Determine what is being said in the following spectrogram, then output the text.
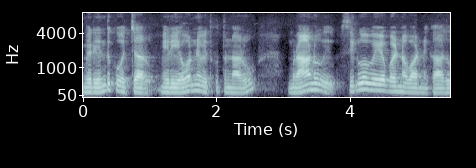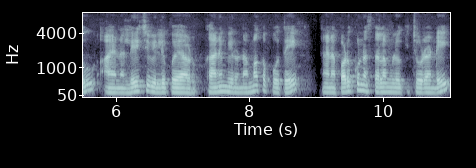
మీరు ఎందుకు వచ్చారు? మీరు ఎవరిని వెతుకుతున్నారు? నాను సిలువ వేయబడిన వాడిని కాదు ఆయన లేచి వెళ్ళిపోయాడు. కానీ మీరు నమ్మకపోతే ఆయన పడుకున్న స్థలంలోకి చూడండి.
